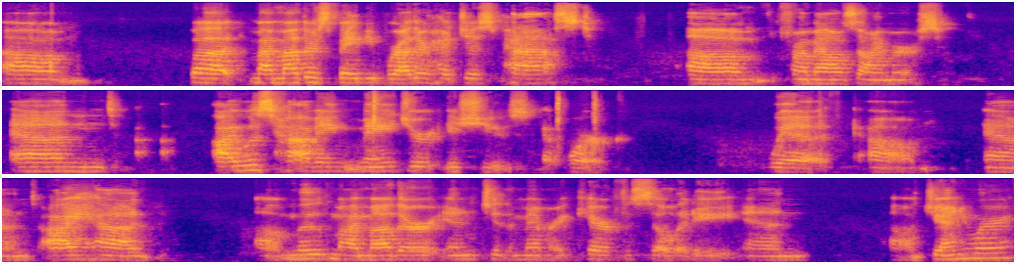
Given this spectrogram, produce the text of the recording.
um, but my mother's baby brother had just passed um, from Alzheimer's. And I was having major issues at work with, um, and I had uh, moved my mother into the memory care facility in uh, January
